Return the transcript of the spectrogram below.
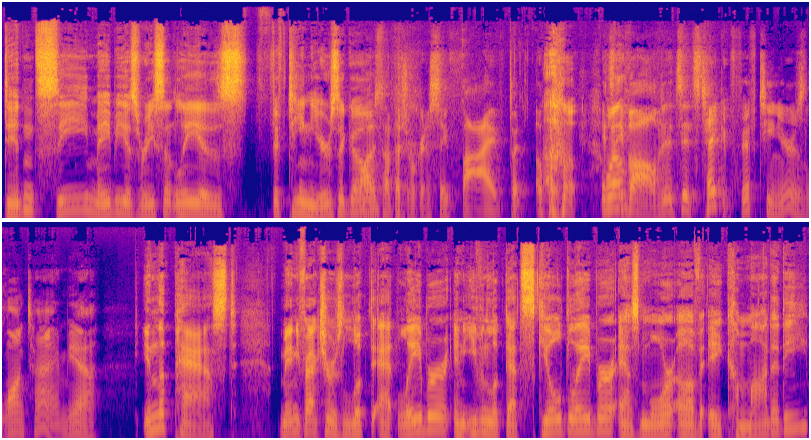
didn't see maybe as recently as 15 years ago. Oh, I thought you were going to say five, but okay, it's Well- evolved. It's it's taken 15 years, a long time. Yeah. In the past, manufacturers looked at labor and even looked at skilled labor as more of a commodity.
